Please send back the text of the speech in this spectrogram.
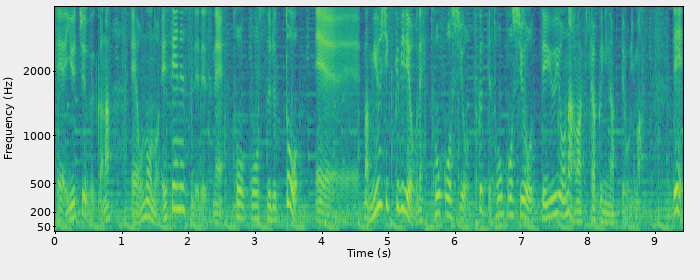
えー、YouTube かな、えー、おのおの SNS でですね投稿すると、えーまあ、ミュージックビデオをね投稿しよう作って投稿しようっていうような、まあ、企画になっております。で、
